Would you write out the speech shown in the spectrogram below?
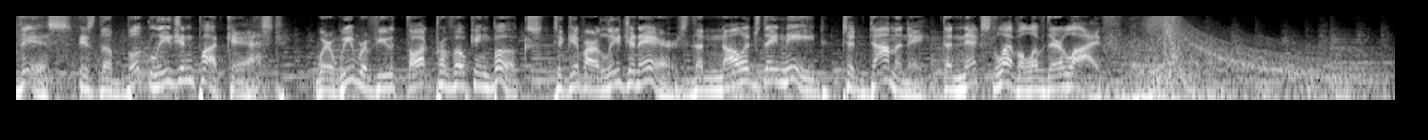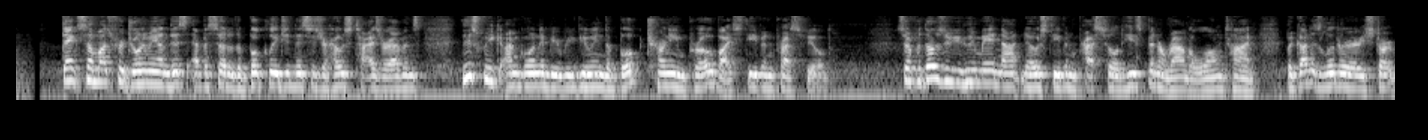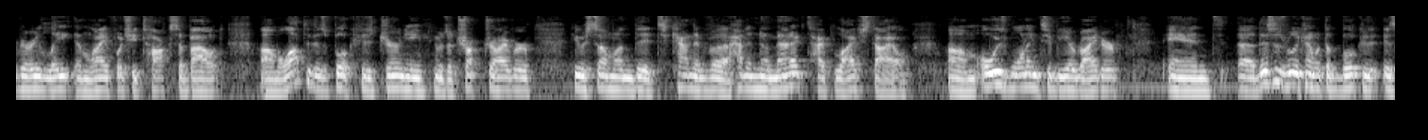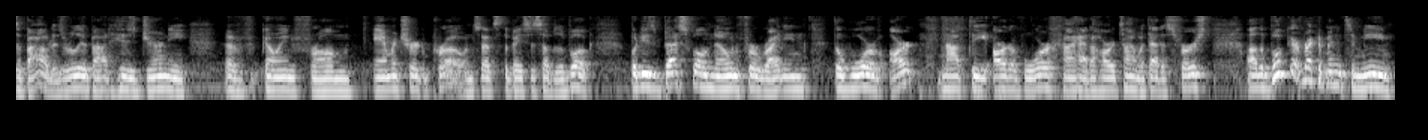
This is the Book Legion Podcast, where we review thought provoking books to give our Legionnaires the knowledge they need to dominate the next level of their life. Thanks so much for joining me on this episode of the Book Legion. This is your host, Tyzer Evans. This week I'm going to be reviewing the book Turning Pro by Steven Pressfield. So, for those of you who may not know Steven Pressfield, he's been around a long time, but got his literary start very late in life, which he talks about um, a lot through this book. His journey, he was a truck driver, he was someone that kind of uh, had a nomadic type lifestyle, um, always wanting to be a writer. And uh, this is really kind of what the book is about, is really about his journey of going from amateur to pro. And so that's the basis of the book. But he's best well known for writing The War of Art, not The Art of War. I had a hard time with that as first. Uh, the book got recommended to me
